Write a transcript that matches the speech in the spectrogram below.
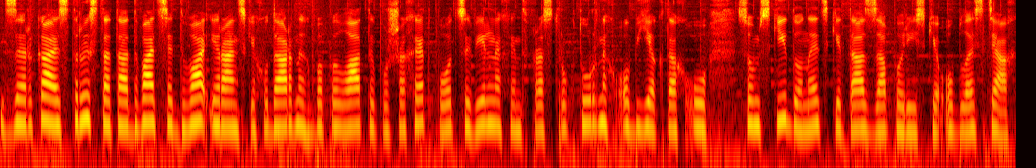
ЗРК С-300 та 22 іранських ударних БПЛА типу шахет по цивільних інфраструктурних об'єктах у Сумській, Донецькій та Запорізькій областях.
